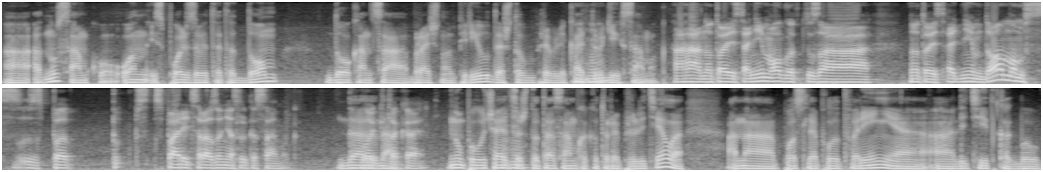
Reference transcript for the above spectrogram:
одну самку, он использует этот дом до конца брачного периода, чтобы привлекать других самок. Ага, ну то есть они могут за... Ну то есть одним домом с, с, спарить сразу несколько самок. Да, Логика да. такая. Ну, получается, угу. что та самка, которая прилетела, она после оплодотворения а, летит как бы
